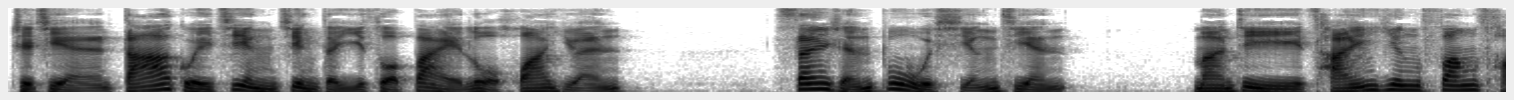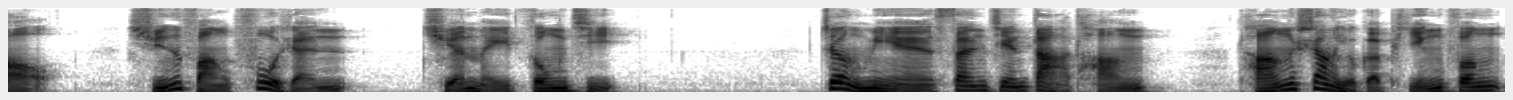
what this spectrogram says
只见打鬼静静的一座败落花园。三人步行间，满地残樱芳草，寻访妇人，全没踪迹。正面三间大堂，堂上有个屏风，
